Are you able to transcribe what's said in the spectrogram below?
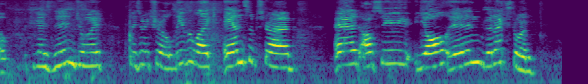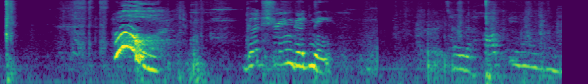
oh, if you guys did enjoy, please make sure to leave a like and subscribe. And I'll see y'all in the next one. Whew. Good stream, good me. Time to hop in!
